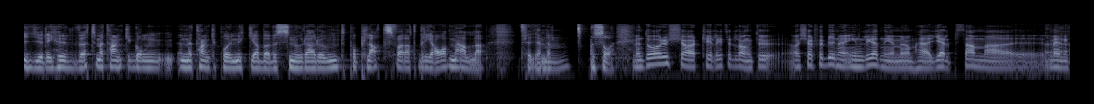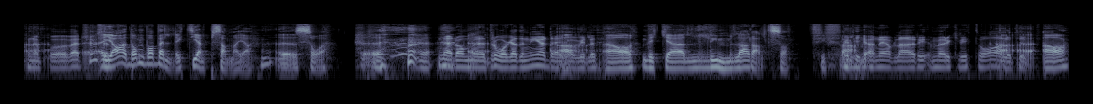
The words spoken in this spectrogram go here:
yr i huvudet med, tankegång, med tanke på hur mycket jag behöver snurra runt på plats för att bli av med alla fiender. Mm. Och så. Men då har du kört tillräckligt långt. Du har kört förbi den här inledningen med de här hjälpsamma eh, människorna på värdshuset. Ja, de var väldigt hjälpsamma ja. Eh, Så. När de drogade ner dig och ville, Ja, vilka lymlar alltså. Fy fan. ville göra en jävla mörk ritual och typ Ja,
